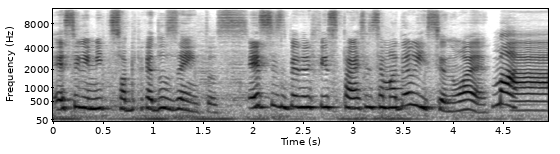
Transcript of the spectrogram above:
esse limite sobe para 200. Esses benefícios parecem ser uma delícia, não é? Mas,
